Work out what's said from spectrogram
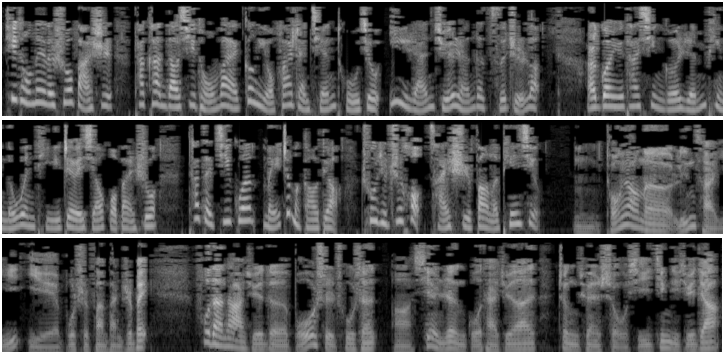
系统内的说法是他看到系统外更有发展前途，就毅然决然的辞职了。而关于他性格人品的问题，这位小伙伴说他在机关没这么高调，出去之后才释放了天性。”嗯，同样呢，林采宜也不是泛泛之辈。复旦大学的博士出身啊，现任国泰君安证券首席经济学家，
